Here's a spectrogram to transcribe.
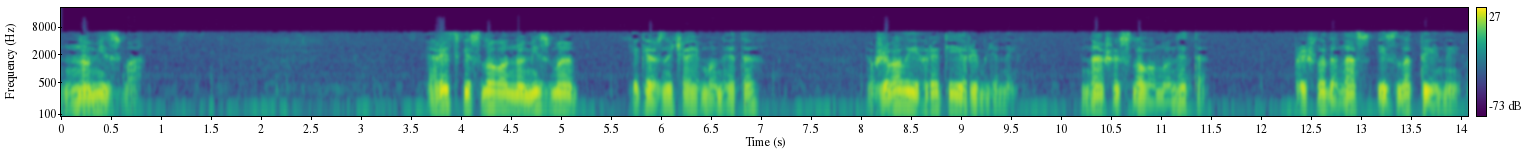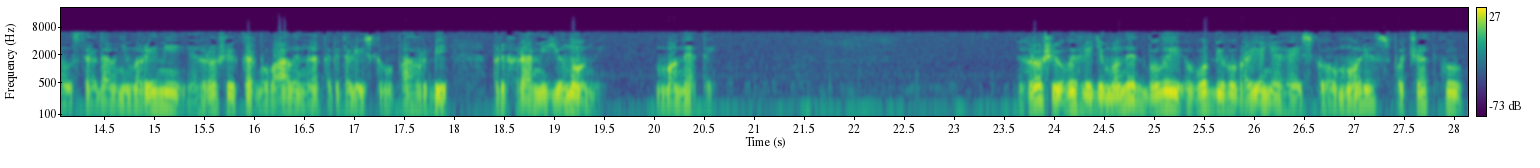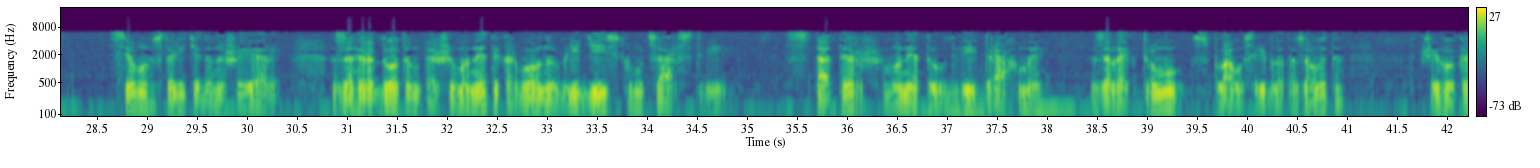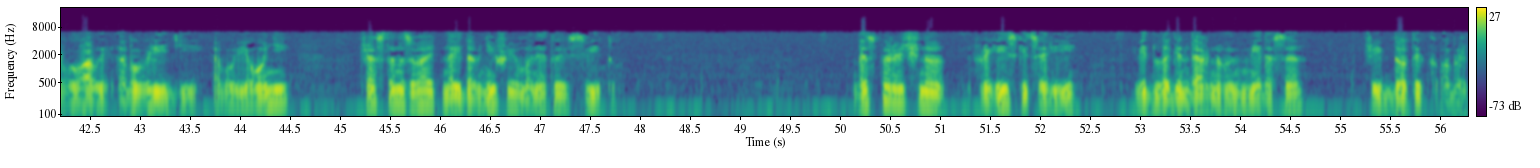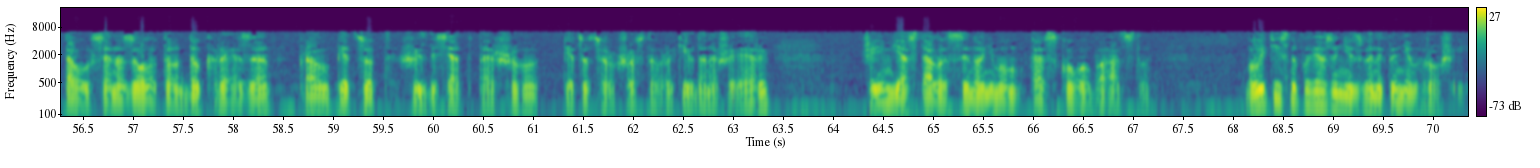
Номізма. Грецьке слово номізма, яке означає монета, вживали і греки, і римляни. Наше слово монета прийшло до нас із латини. У стародавньому Римі гроші карбували на капітолійському пагорбі при храмі Юнони монети. Гроші у вигляді монет були в обігу в районі Егейського моря з початку 7 століття до нашої ери. За Геродотом перші монети карбовано в Лідійському царстві. Статер монету в дві драхми з електруму, сплаву срібла та золота, що його карбували або в Лідії, або в Іонії, часто називають найдавнішою монетою світу. Безперечно, фригійські царі від легендарного Мідаса, чий дотик обертав усе на золото до Креза, прав 561-546 років до нашої ери, чиє ім'я стало синонімом казкового багатства, були тісно пов'язані з виникненням грошей.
